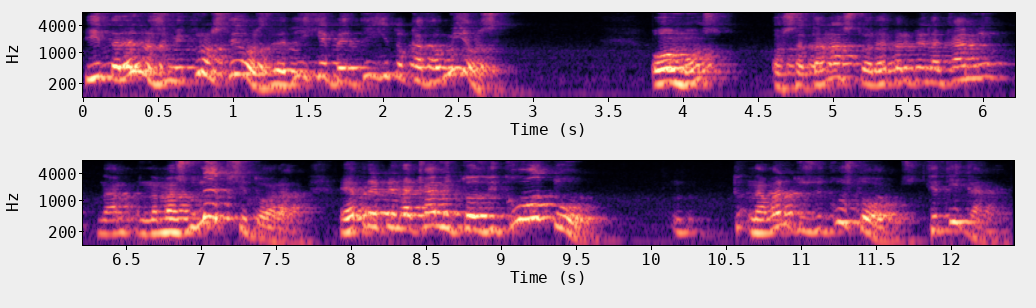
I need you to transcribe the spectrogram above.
ήταν ένας μικρός θεός, δηλαδή είχε πετύχει το καθομοίωση. Όμως, ο σατανάς τώρα έπρεπε να, κάνει, να, να μας δουλέψει τώρα. Έπρεπε να κάνει το δικό του, να βάλει τους δικούς του όρους. Και τι έκανε;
